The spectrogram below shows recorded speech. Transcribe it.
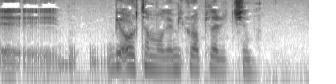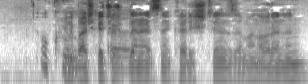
e, bir ortam oluyor mikroplar için. Okul. Yani başka çocukların e, arasına karıştığın zaman oranın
